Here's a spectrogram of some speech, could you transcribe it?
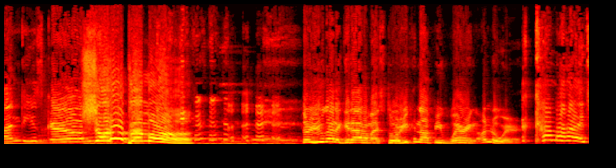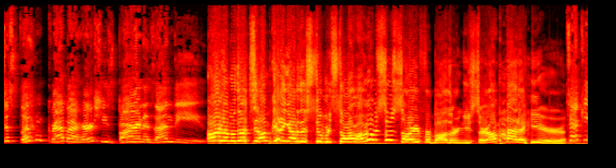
undies, girl. Shut up, Emma! sir, you gotta get out of my store. You cannot be wearing underwear. Come on, just let him grab a Hershey's bar in his undies. Alright, Emma, that's it. I'm getting out of this stupid store. I'm, I'm so sorry for bothering you, sir. I'm out of here. Techy,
